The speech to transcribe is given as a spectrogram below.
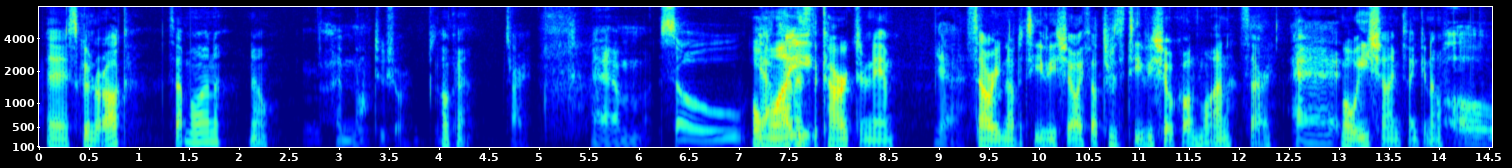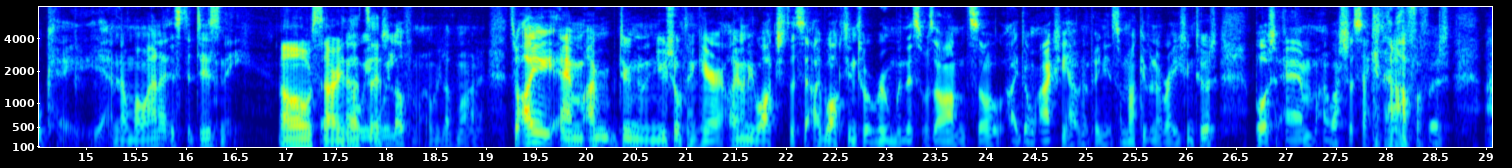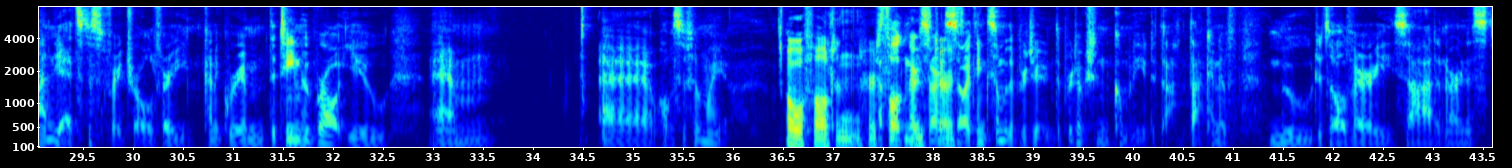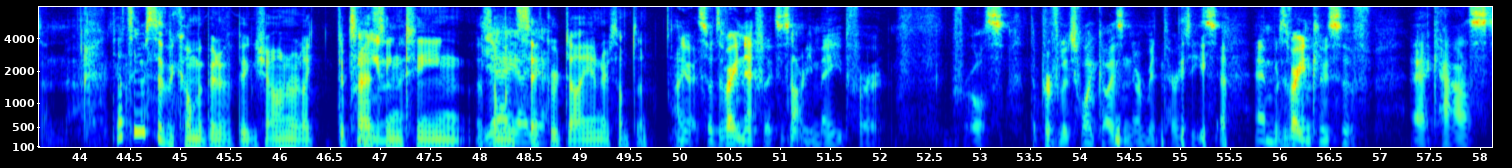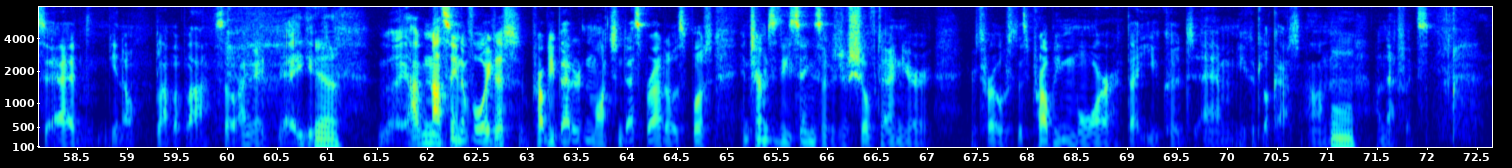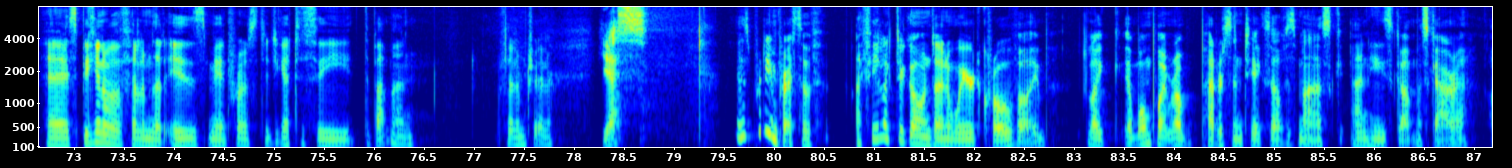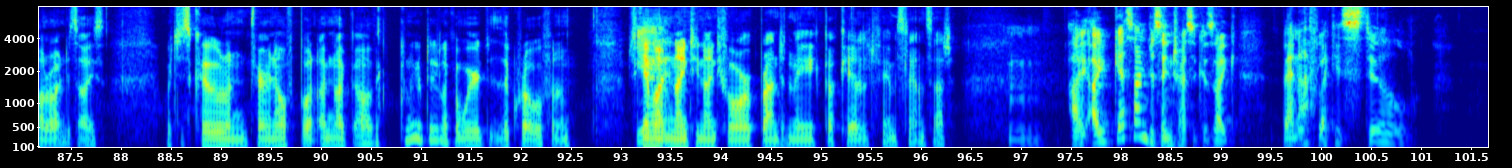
uh, School of Rock? Is that Moana? No. I'm not too sure. Okay. Sorry. Um. So. Oh, yeah, Moana I- is the character name. Yeah. Sorry, not a TV show. I thought there was a TV show called Moana. Sorry. Uh, Moesha, I'm thinking of. Okay, yeah, no, Moana is the Disney. Oh, sorry, No, that's we, it. We love Mo- we love Moana. So I um I'm doing an unusual thing here. I only watched this. I walked into a room when this was on, so I don't actually have an opinion. So I'm not giving a rating to it. But um, I watched the second half of it, and yeah, it's just very droll, very kind of grim. The team who brought you, um, uh, what was the film I Oh, A Fault in Her a Fault in in Stars. Stars. So I think some of the produ- the production company who did that that kind of mood. It's all very sad and earnest and. and everything That seems to become a bit of a big genre, like depressing teen, Yeah, someone yeah, sick yeah. or dying or something. Anyway, so it's a very Netflix. It's not really made for for us, the privileged white guys in their mid thirties. Yeah. Um, but it's a very inclusive uh, cast. Uh, you know, blah blah blah. So anyway, yeah. I'm not saying avoid it. Probably better than watching Desperados. But in terms of these things that are just shoved down your your throat, there's probably more that you could um you could look at on Hmm. on Netflix. Uh, speaking of a film that is made for us, did you get to see the Batman film trailer? Yes. It's pretty impressive. I feel like they're going down a weird crow vibe. Like at one point, Robert Pattinson takes off his mask and he's got mascara all around his eyes, which is cool and fair enough. But I'm like, oh, they're gonna do like a weird The Crow film, which came out in 1994. Brandon Lee got killed famously on set. Mm. I, I guess I'm just interested because like Ben Affleck is still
